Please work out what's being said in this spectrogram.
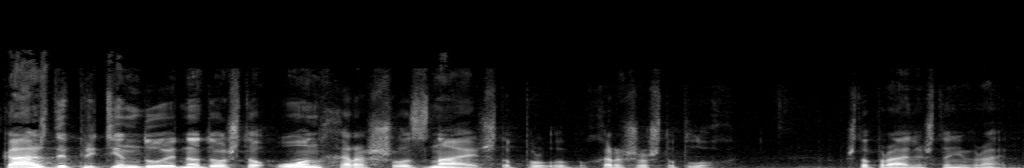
Каждый претендует на то, что он хорошо знает, что хорошо, что плохо, что правильно, что неправильно.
